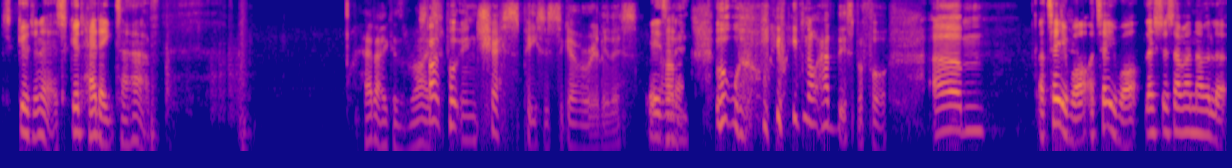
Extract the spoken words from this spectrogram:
It's good, isn't it? It's a good headache to have. Headache is right. It's like putting chess pieces together, really. This isn't um, it? We've not had this before. Um, I'll tell you what. I'll tell you what. Let's just have another look.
